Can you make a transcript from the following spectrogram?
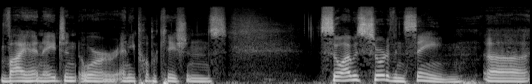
via an agent or any publications. So I was sort of insane. Uh,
